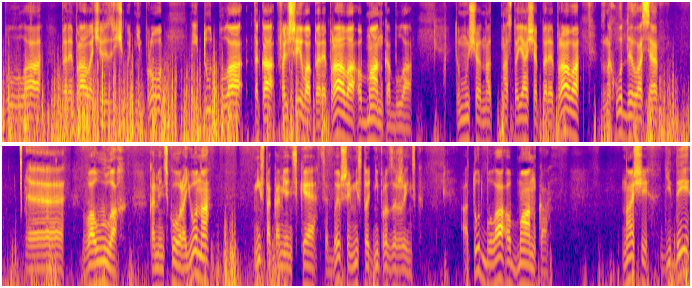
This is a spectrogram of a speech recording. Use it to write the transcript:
була переправа через річку Дніпро, і тут була така фальшива переправа, обманка була. Тому що настояща переправа знаходилася е, в аулах Кам'янського району міста Кам'янське. Це бивше місто Дніпродзержинськ. А тут була обманка. Наші діди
